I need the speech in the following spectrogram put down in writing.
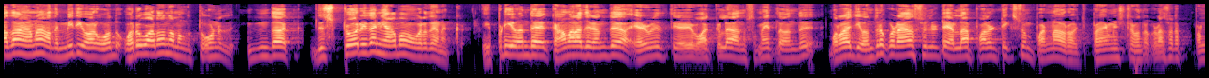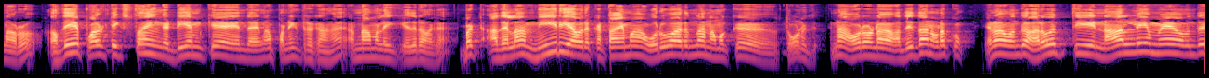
அதான் ஆனால் அதை மீறி வரு- வந்து- வருவார் தான் நமக்கு தோணுது. இந்த தி ஸ்டோரி தான் ஞாபகம் வருது எனக்கு. எப்படி வந்து காமராஜர் வந்து எழுபத்தி ஏழு வாக்கில் அந்த சமயத்தில் வந்து மொராஜி வந்துடக்கூடாதுன்னு சொல்லிட்டு எல்லா பாலிடிக்ஸும் பண்ணாரோ பிரைம் மினிஸ்டர் வந்துடக்கூடாது சொல்லிட்டு பண்ணாரோ அதே பாலிடிக்ஸ் தான் இங்கே டிஎம்கே இந்த இதெல்லாம் பண்ணிக்கிட்டு இருக்காங்க அண்ணாமலைக்கு எதிராக. பட் அதெல்லாம் மீறி அவர் கட்டாயமாக வருவாருன்னு தான் நமக்கு தோணுது. ஏன்னா அவரோட அதுதான் நடக்கும். ஏன்னா வந்து அறுபத்தி நாலுலேயுமே வந்து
